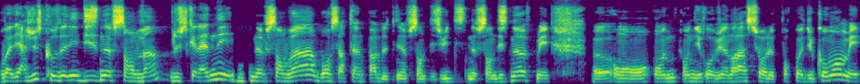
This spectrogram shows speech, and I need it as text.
on va dire jusqu'aux années 1920, jusqu'à l'année 1920. Bon, certains parlent de 1918, 1919, mais euh, on, on, on y reviendra sur le pourquoi du comment. Mais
